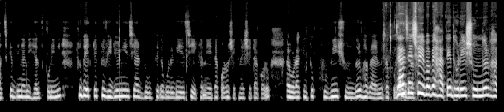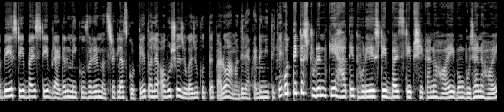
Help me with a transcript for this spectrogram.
আজকের দিনে আমি হেল্প করিনি। শুধু একটু একটু ভিডিও নিয়েছি আর দূর থেকে বলে দিয়েছি এখানে এটা করো সেখানে সেটা করো। আর ওরা কিন্তু খুবই সুন্দরভাবে আই মেকআপ যারা চাইছো এভাবে হাতে ধরে সুন্দরভাবে স্টেপ বাই স্টেপ ব্রাইডাল মেকওভারের মাস্টার ক্লাস করতে তাহলে অবশ্যই যোগাযোগ করতে পারো আমাদের একাডেমি থেকে। প্রত্যেকটা স্টুডেন্টকে হাতে ধরে স্টেপ বাই স্টেপ শেখানো হয় এবং বোঝানো হয়।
